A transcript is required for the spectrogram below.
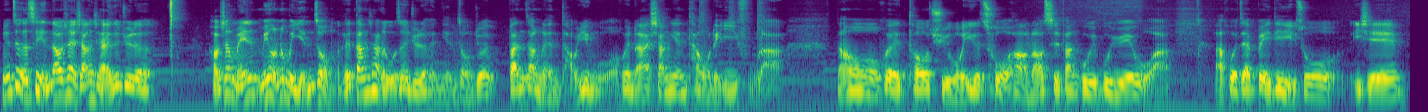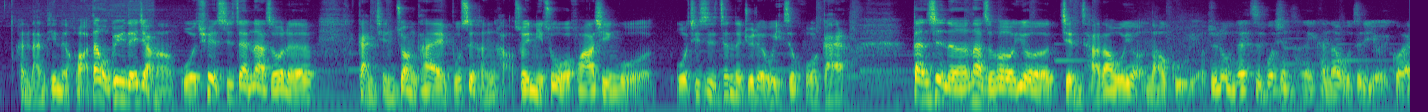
因为这个事情到现在想起来就觉得。好像没没有那么严重，可是当下的我真的觉得很严重，就班上的人讨厌我，会拿香烟烫我的衣服啦，然后会偷取我一个绰号，然后吃饭故意不约我啊，啊，会在背地里说一些很难听的话。但我必须得讲哦，我确实在那时候的感情状态不是很好，所以你说我花心，我我其实真的觉得我也是活该了。但是呢，那时候又检查到我有脑骨瘤，就是我们在直播现场可以看到我这里有一块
